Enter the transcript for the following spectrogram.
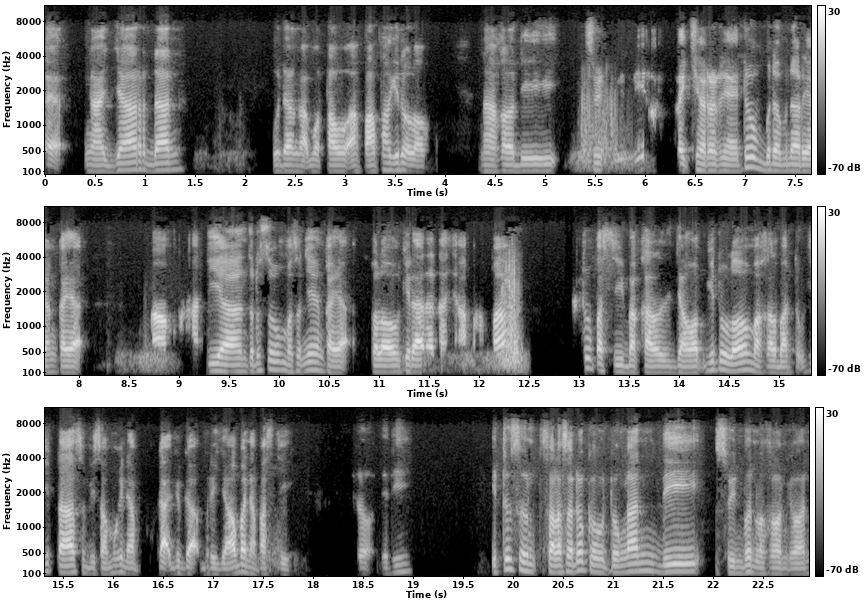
kayak ngajar dan udah nggak mau tahu apa-apa gitu loh. Nah kalau di Sweden ini lecturernya itu benar-benar yang kayak um, perhatian terus tuh maksudnya yang kayak kalau kita ada tanya apa-apa itu pasti bakal jawab gitu loh, bakal bantu kita sebisa mungkin ya nggak juga beri jawaban yang pasti. Jadi itu salah satu keuntungan di Swinburne loh kawan-kawan.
